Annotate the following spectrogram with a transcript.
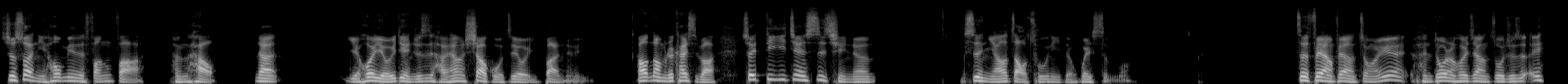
就算你后面的方法很好，那也会有一点就是好像效果只有一半而已。好，那我们就开始吧。所以第一件事情呢，是你要找出你的为什么。这非常非常重要，因为很多人会这样做，就是哎，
